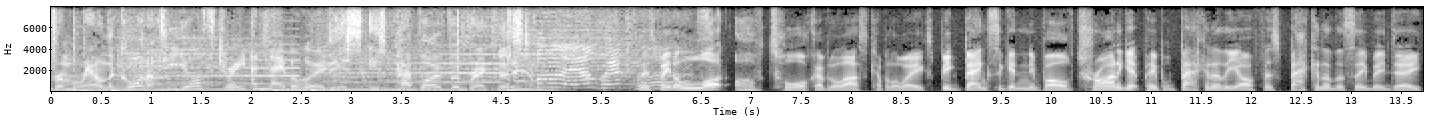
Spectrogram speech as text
from round the corner. to your street and neighbourhood. This is Pablo for breakfast. There's been a lot of talk over the last couple of weeks. Big banks are getting involved, trying to get people back into the office, back into the CBD.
